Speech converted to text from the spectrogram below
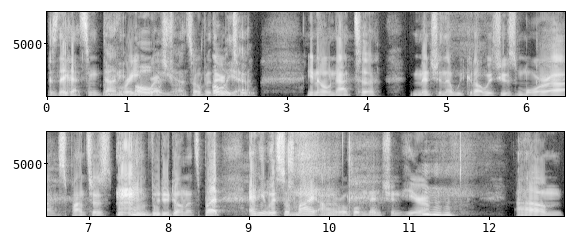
because they got some great oh, yeah. restaurants over there Oh, yeah. too. You know, not to mention that we could always use more uh, sponsors, Voodoo Donuts. But anyway, so my honorable mention here. Um,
